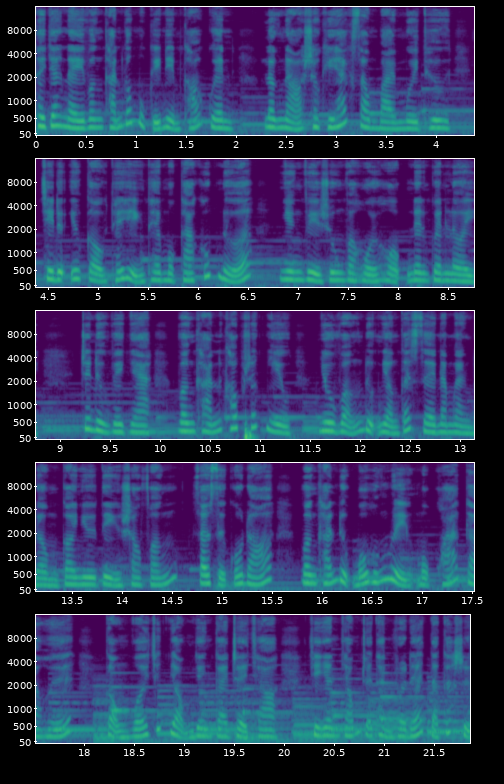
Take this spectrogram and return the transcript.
Thời gian này, Vân Khánh có một kỷ niệm khó quên. Lần nọ sau khi hát xong bài 10 thương, chị được yêu cầu thể hiện thêm một ca khúc nữa, nhưng vì run và hồi hộp nên quên lời. Trên đường về nhà, Vân Khánh khóc rất nhiều, dù vẫn được nhận cách xe 5.000 đồng coi như tiền son phấn. Sau sự cố đó, Vân Khánh được bố huấn luyện một khóa cao Huế, cộng với chất giọng dân ca trời cho, chị nhanh chóng trở thành vedette tại các sự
